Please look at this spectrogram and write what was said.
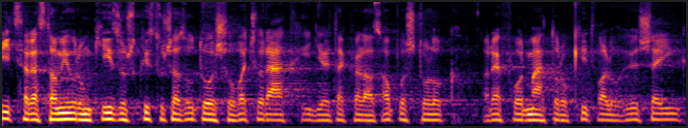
Így szerezte a mi Urunk Jézus Krisztus az utolsó vacsorát, így éltek vele az apostolok, a reformátorok, hitvaló őseink,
